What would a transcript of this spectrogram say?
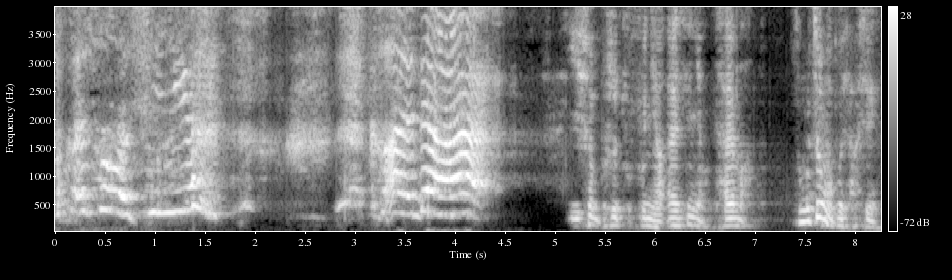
快快送我去医院！快点儿！医生不是嘱咐你要安心养胎吗？怎么这么不小心？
